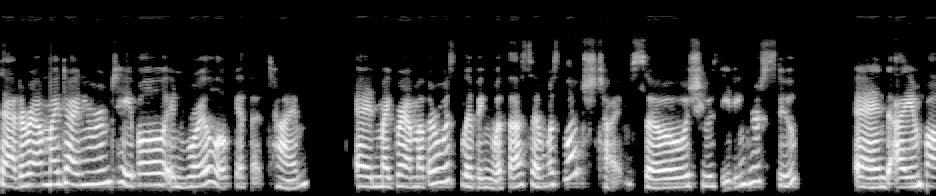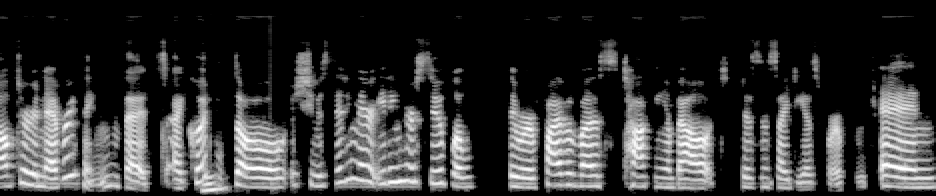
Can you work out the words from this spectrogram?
sat around my dining room table in Royal Oak at that time and my grandmother was living with us and it was lunchtime so she was eating her soup and i involved her in everything that i could. Mm-hmm. so she was sitting there eating her soup while there were five of us talking about business ideas for a food and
